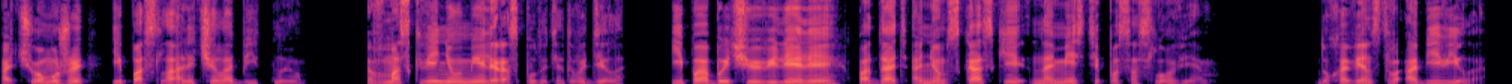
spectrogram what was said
о чем уже и послали челобитную. В Москве не умели распутать этого дела и по обычаю велели подать о нем сказки на месте по сословиям. Духовенство объявило.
